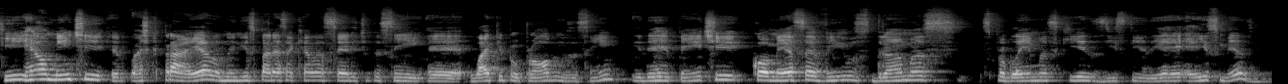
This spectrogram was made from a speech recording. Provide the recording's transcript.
que realmente, eu acho que para ela, no início parece aquela série, tipo assim, é, White People Problems, assim, e de repente começa a vir os dramas, os problemas que existem ali. É, é isso mesmo?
